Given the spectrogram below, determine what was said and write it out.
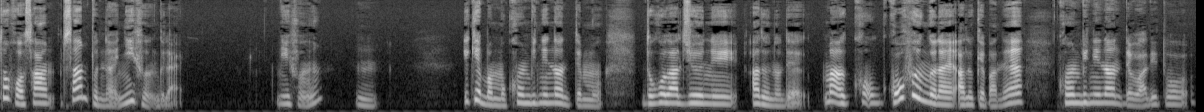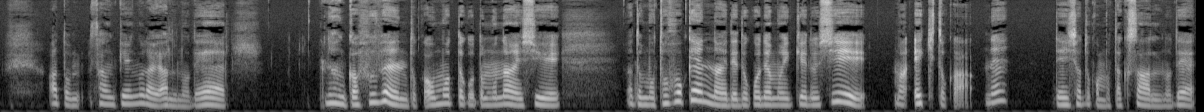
徒歩3、3分ない ?2 分ぐらい。2分？うん。行けばもうコンビニなんてもう、どこら中にあるので、まあ、5分ぐらい歩けばね、コンビニなんて割と、あと3軒ぐらいあるので、なんか不便とか思ったこともないし、あともう徒歩圏内でどこでも行けるし、まあ駅とかね、電車とかもたくさんあるので、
